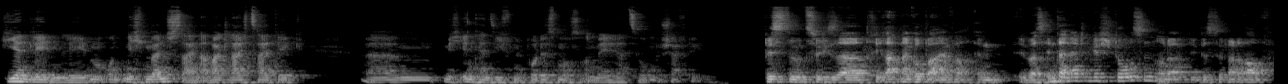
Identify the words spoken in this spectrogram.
hier ein Leben leben und nicht Mönch sein, aber gleichzeitig ähm, mich intensiv mit Buddhismus und Meditation beschäftigen. Bist du zu dieser Triratna-Gruppe einfach im, übers Internet gestoßen oder wie bist du da drauf?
